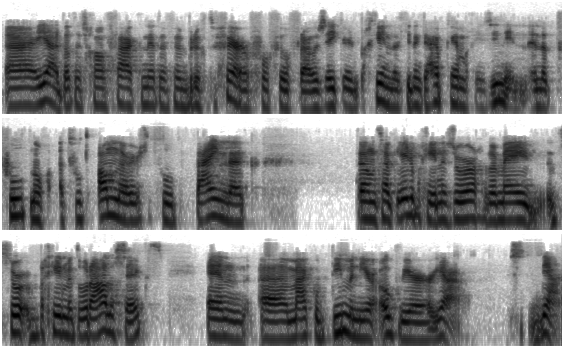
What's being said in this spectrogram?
uh, ja, dat is gewoon vaak net even een brug te ver voor veel vrouwen. Zeker in het begin. Dat je denkt, daar heb ik helemaal geen zin in. En dat voelt nog, het voelt anders, het voelt pijnlijk. Dan zou ik eerder beginnen, zorg ermee, begin met orale seks. En uh, maak op die manier ook weer ja, ja,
